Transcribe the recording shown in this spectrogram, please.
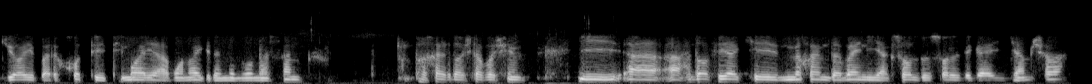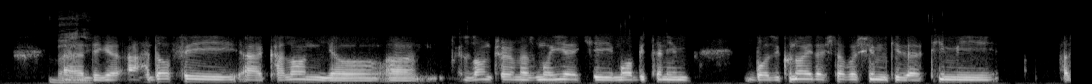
جای برای خود تیمای افغانایی که در ملبورن هستن بخیر داشته باشیم. این اهدافیه که می‌خوایم در بین یک سال دو سال دیگه جمع شوه. بله. دیگه اهداف کلان یا لانگ ترم از ماییه که ما بتنیم بازیکنایی داشته باشیم که در تیمی از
